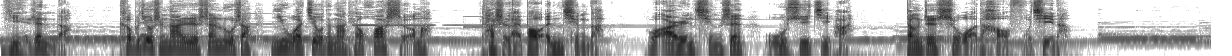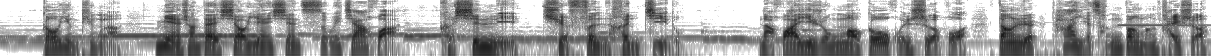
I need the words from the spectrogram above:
你也认得，可不就是那日山路上你我救的那条花蛇吗？”他是来报恩情的，我二人情深，无需惧怕，当真是我的好福气呢。高应听了，面上带笑艳羡此为佳话，可心里却愤恨嫉妒。那花衣容貌勾魂摄魄，当日他也曾帮忙抬蛇，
